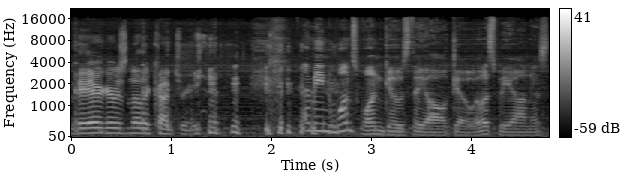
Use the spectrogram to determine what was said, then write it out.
there goes another country. I mean, once one goes, they all go. Let's be honest.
